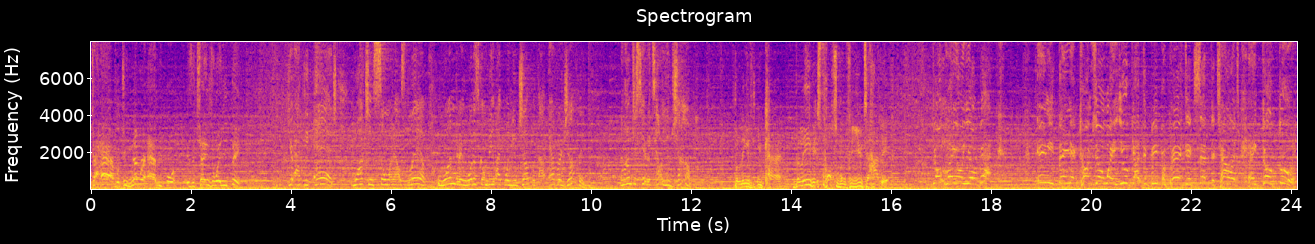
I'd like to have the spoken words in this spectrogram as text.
to have what you've never had before, is to change the way you think. You're at the edge, watching someone else live, wondering what it's going to be like when you jump without ever jumping. And I'm just here to tell you, jump. Believe that you can. Believe it's possible for you to have it. Got to be prepared to accept the challenge and go through it.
